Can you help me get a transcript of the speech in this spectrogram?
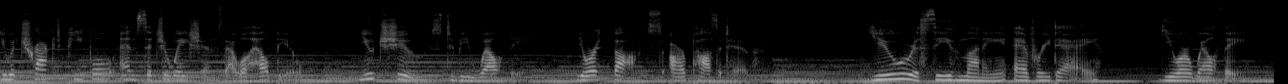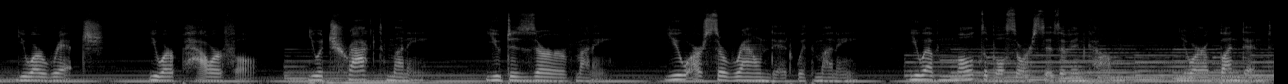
You attract people and situations that will help you. You choose to be wealthy. Your thoughts are positive. You receive money every day. You are wealthy. You are rich. You are powerful. You attract money. You deserve money. You are surrounded with money. You have multiple sources of income. You are abundant.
